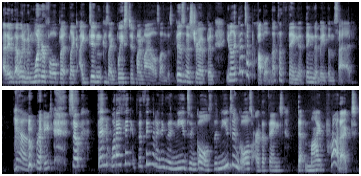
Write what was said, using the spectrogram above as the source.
I, that would have been wonderful, but like I didn't because I wasted my miles on this business trip, and you know, like that's a problem. That's a thing, a thing that made them sad. Yeah. right? So then what I think the thing that I think the needs and goals, the needs and goals are the things that my product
